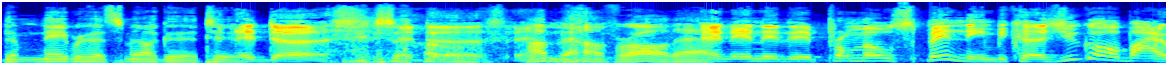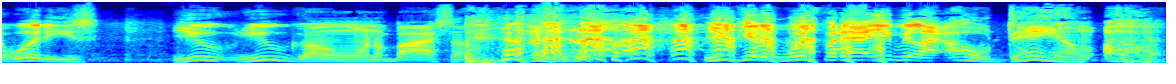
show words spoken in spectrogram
the neighborhood smell good too. It does. So, it does. I'm uh, down for all that. And and it, it promotes spending because you go buy Woody's, you you gonna want to buy something. you get a whiff of that, you be like, oh damn, oh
